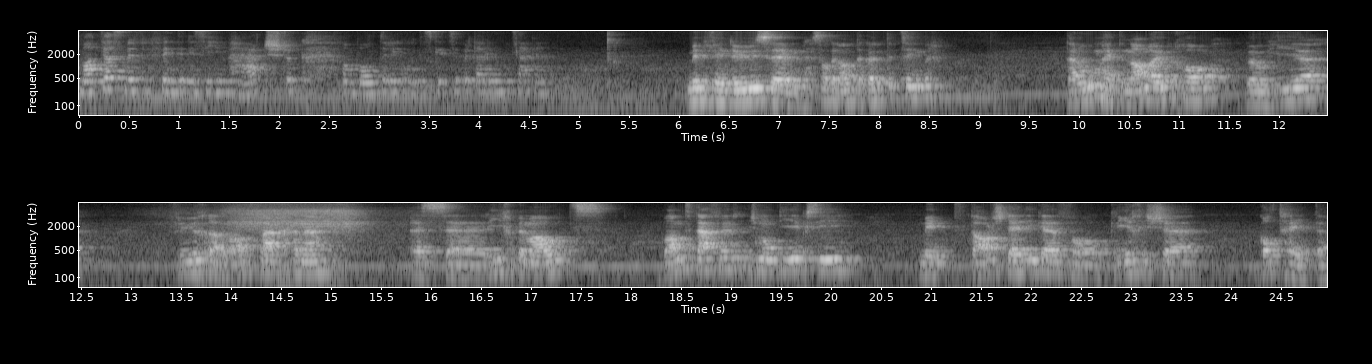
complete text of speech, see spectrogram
Matthias, wir befinden uns im Herzstück vom Bonderigut. Was gibt es über diesen Raum zu sagen? Wir befinden uns im sogenannten Götterzimmer. Der Raum hat den Namen bekommen, weil hier früher an den Wandflächen ein äh, reich bemaltes Wandtäfer montiert war mit Darstellungen von griechischen Gottheiten.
